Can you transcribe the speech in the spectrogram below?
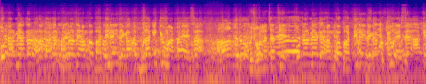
वोटर में अगर अगर वोटर में हमको भर्ती नहीं देगा तो बुला के क्यों मारता है ऐसा? कुछ बोलना चाहती है? वोटर में अगर हमको भर्ती नहीं देगा तो क्यों ऐसे आके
